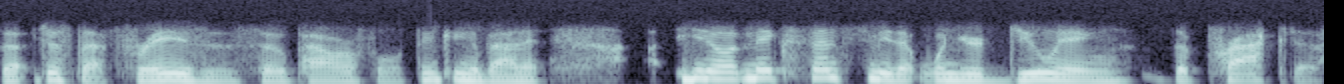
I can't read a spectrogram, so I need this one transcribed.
that just that phrase is so powerful. Thinking about it, you know, it makes sense to me that when you're doing the practice,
